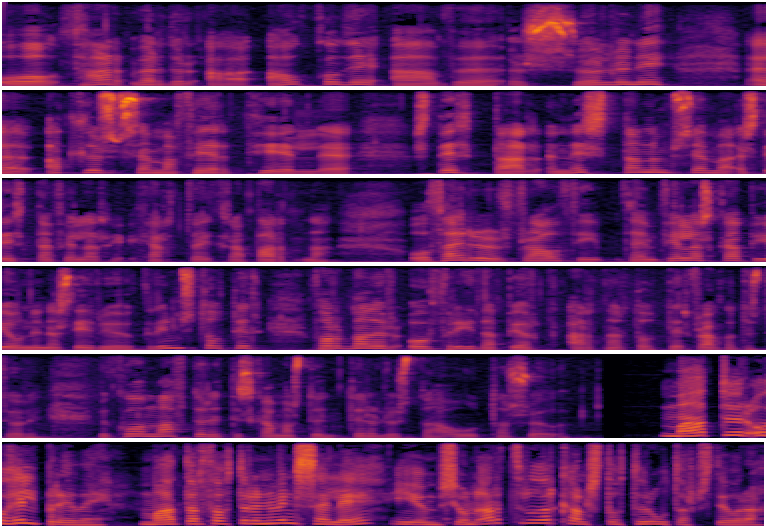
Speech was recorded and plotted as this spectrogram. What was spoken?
Og þar verður ágóði af uh, sölunni uh, allur sem að fer til styrtar nestanum sem að styrtafélag hjartveikra barna. og þær eru frá því, þeim félagskapi Jónina Sigriðu Grímsdóttir formaður og Fríða Björk Arnardóttir framkvæmtastjóri. Við komum aftur eftir skammastundir að lusta út að sögu. Matur og heilbreyði. Matarþátturinn vinsæli í umsjón Artrúðar Karlsdóttur útvarpstjóra.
